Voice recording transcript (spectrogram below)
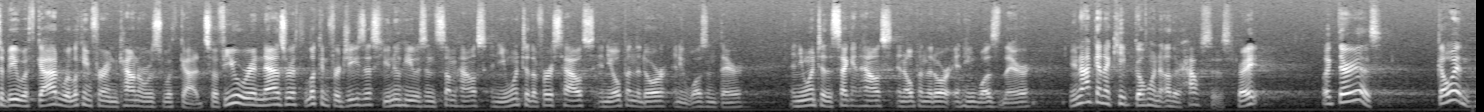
to be with God, we're looking for encounters with God. So if you were in Nazareth looking for Jesus, you knew he was in some house, and you went to the first house and you opened the door and he wasn't there, and you went to the second house and opened the door and he was there, you're not going to keep going to other houses, right? Like there is. Go in.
